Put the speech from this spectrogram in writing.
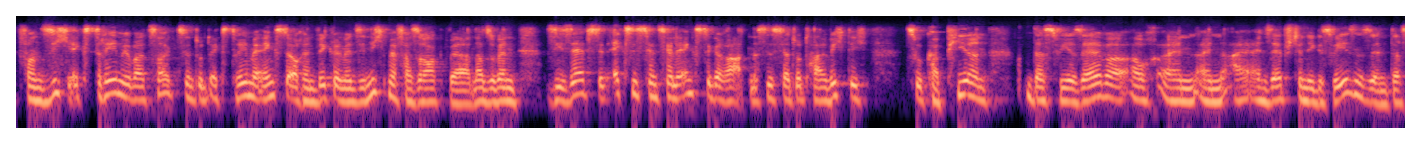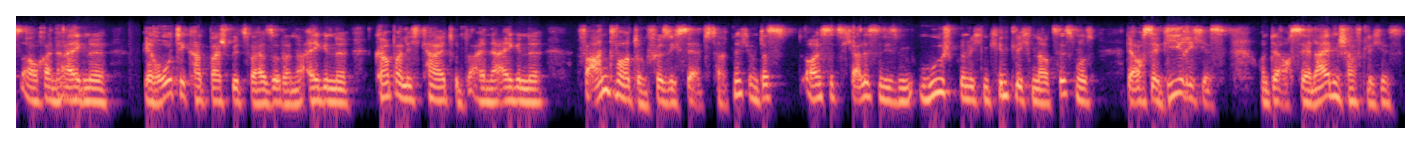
von sich extrem überzeugt sind und extreme Ängste auch entwickeln, wenn sie nicht mehr versorgt werden. Also wenn sie selbst in existenzielle Ängste geraten. Das ist ja total wichtig zu kapieren, dass wir selber auch ein, ein, ein selbstständiges Wesen sind, das auch eine eigene Erotik hat beispielsweise oder eine eigene Körperlichkeit und eine eigene Verantwortung für sich selbst hat. Nicht? Und das äußert sich alles in diesem ursprünglichen kindlichen Narzissmus, der auch sehr gierig ist und der auch sehr leidenschaftlich ist.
